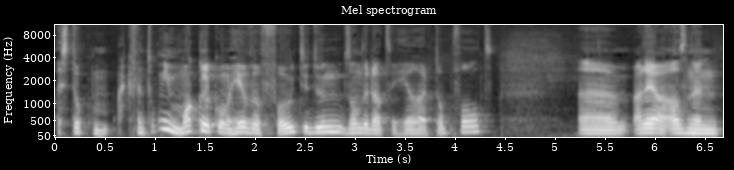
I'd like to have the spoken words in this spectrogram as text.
is het ook, ik vind het ook niet makkelijk om heel veel fout te doen zonder dat het heel hard opvalt. Allee, ja, als een...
